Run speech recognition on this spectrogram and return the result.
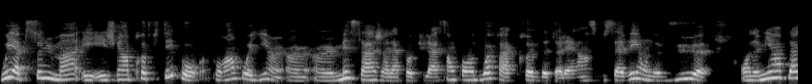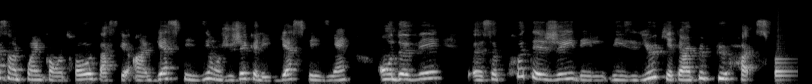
Oui, absolument. Et, je vais en profiter pour, pour envoyer un, un, message à la population qu'on doit faire preuve de tolérance. Vous savez, on a vu, euh, on a mis en place un point de contrôle parce qu'en Gaspésie, on jugeait que les Gaspésiens, on devait euh, se protéger des, des, lieux qui étaient un peu plus hotspot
